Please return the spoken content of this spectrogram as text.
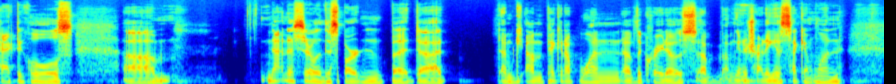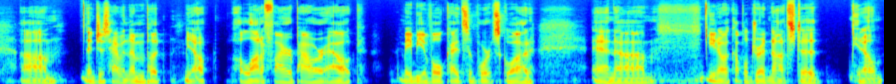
tacticals. Um, not necessarily the Spartan, but uh, I'm I'm picking up one of the Kratos. I'm, I'm going to try to get a second one, um, and just having them put you know a lot of firepower out. Maybe a Volkite support squad, and um, you know a couple dreadnoughts to you know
